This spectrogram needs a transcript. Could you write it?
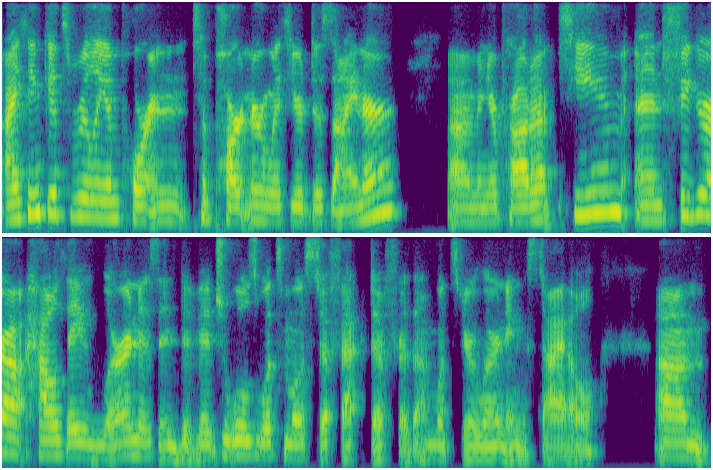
i think it's really important to partner with your designer um, and your product team and figure out how they learn as individuals what's most effective for them what's your learning style. Um,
